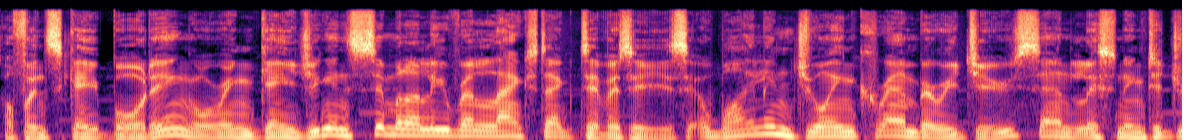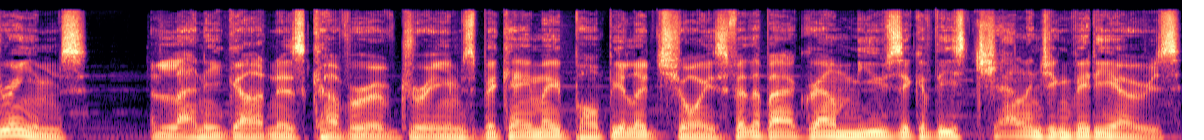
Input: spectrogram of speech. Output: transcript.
often skateboarding or engaging in similarly relaxed activities while enjoying cranberry juice and listening to Dreams. Lanie Gardner's cover of Dreams became a popular choice for the background music of these challenging videos.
